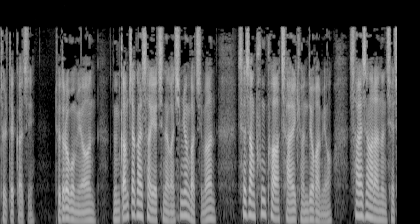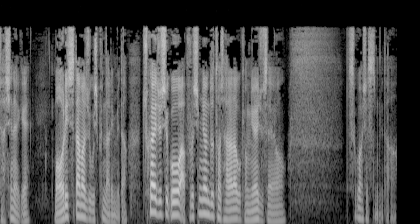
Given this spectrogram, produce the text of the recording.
될 때까지 되돌아보면 눈 깜짝할 사이에 지나간 10년 같지만 세상 풍파 잘 견뎌가며 사회생활하는 제 자신에게 머리 쓰다마주고 싶은 날입니다. 축하해 주시고 앞으로 10년도 더 잘하라고 격려해 주세요. 수고하셨습니다.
